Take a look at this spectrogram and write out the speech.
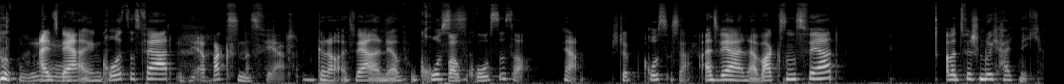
als wäre er ein großes Pferd. Ein erwachsenes Pferd. Genau, als wäre er ein großes. Aber groß ist er. Ja, stimmt, groß ist er. Als wäre er ein erwachsenes Pferd. Aber zwischendurch halt nicht.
